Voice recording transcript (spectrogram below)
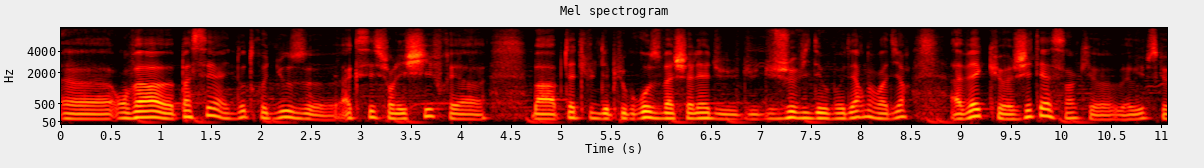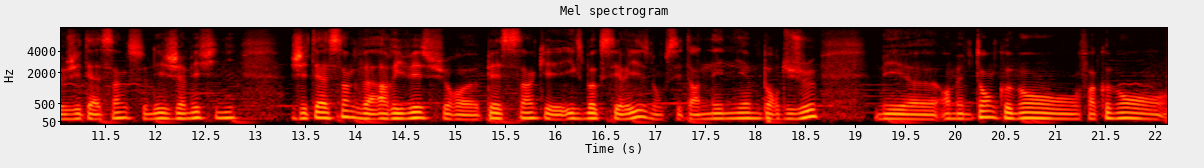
On va passer à une autre news axée sur les chiffres et bah, peut-être l'une des plus grosses vaches à lait du, jeu vidéo moderne, on va dire, avec GTA V. Bah oui, parce que GTA V, ce n'est jamais fini. GTA V va arriver sur euh, PS5 et Xbox Series, donc c'est un énième port du jeu. Mais euh, en même temps, comment, enfin comment,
